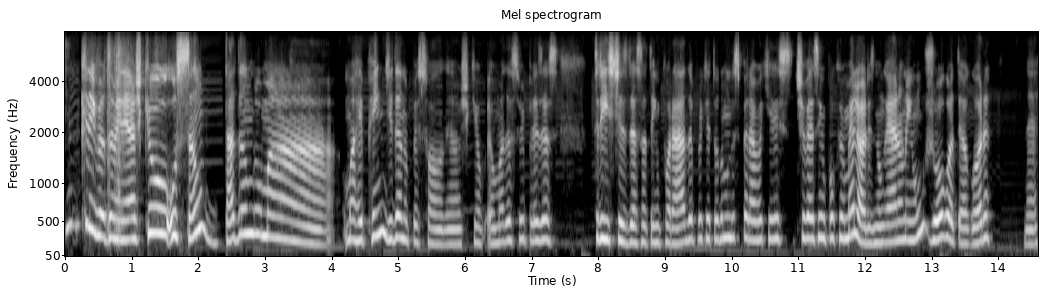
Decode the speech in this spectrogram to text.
Incrível também, né? Acho que o, o Sam tá dando uma, uma arrependida no pessoal, né? Acho que é uma das surpresas tristes dessa temporada, porque todo mundo esperava que eles tivessem um pouquinho melhores. Não ganharam nenhum jogo até agora, né?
